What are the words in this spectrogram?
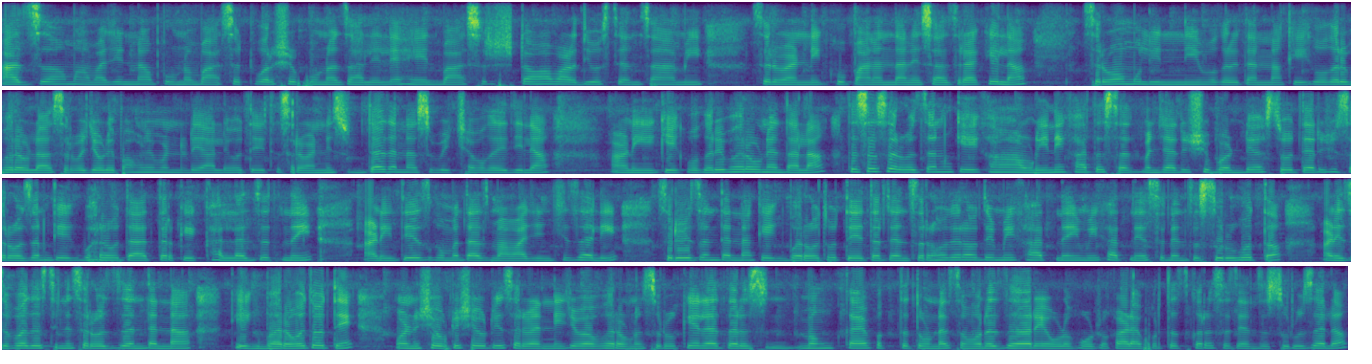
आज मामाजींना पूर्ण बासष्ट वर्ष पूर्ण झालेले आहेत. बासष्टावा वाढदिवस त्यांचा आम्ही सर्वांनी खूप आनंदाने साजरा केला. सर्व मुलींनी वगैरे त्यांना केक वगैरे भरवला. सर्व जेवढे पाहुणे मंडळी आले होते तर सर्वांनी सुद्धा त्यांना शुभेच्छा वगैरे दिल्या आणि केक वगैरे भरवण्यात आला. तसं सर्वजण केक हा आवडीने खात असतात. पण ज्या दिवशी बड्डे असतो त्या दिवशी सर्वजण केक भरवतात. तर केक खाल्ला जात नाही आणि तेच गमत आज मामाजींची झाली. सर्वजण त्यांना केक भरवत होते. तर त्यांचं राहू दे राहू मी खात नाही मी खात नाही असं त्यांचं सुरू होतं आणि जबरदस्तीने सर्वजण त्यांना केक भरवत होते. पण शेवटी शेवटी सर्वांनी जेव्हा भरवणं सुरू केलं तर मग काय फक्त तोंडासमोरच तर एवढं फोटो काढापुरतंच करायचं त्यांचं सुरू झालं.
